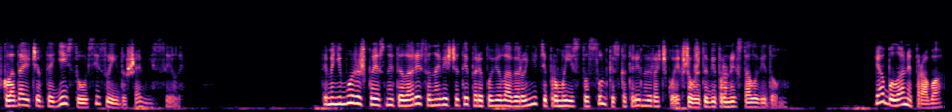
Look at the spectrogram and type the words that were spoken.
вкладаючи в те дійство усі свої душевні сили. Ти мені можеш пояснити, Ларисо, навіщо ти переповіла Вероніці про мої стосунки з Катериною Рачко, якщо вже тобі про них стало відомо? Я була неправа.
